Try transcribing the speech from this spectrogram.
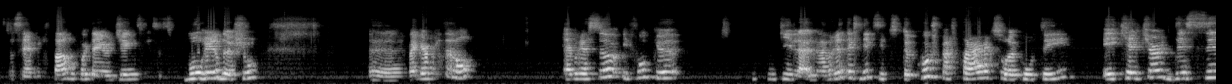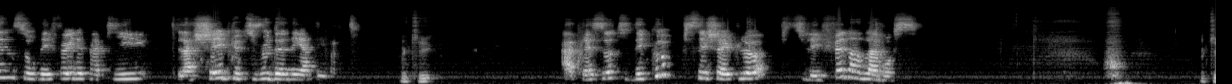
Ça, c'est important. Faut pas que tu aies un jeans, mourir de chaud. Euh, fait qu'un pantalon. Après ça, il faut que. la vraie technique, c'est que tu te couches par terre sur le côté et quelqu'un dessine sur des feuilles de papier la shape que tu veux donner à tes pattes. OK. Après ça, tu découpes ces shapes-là, puis tu les fais dans de la mousse. OK.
